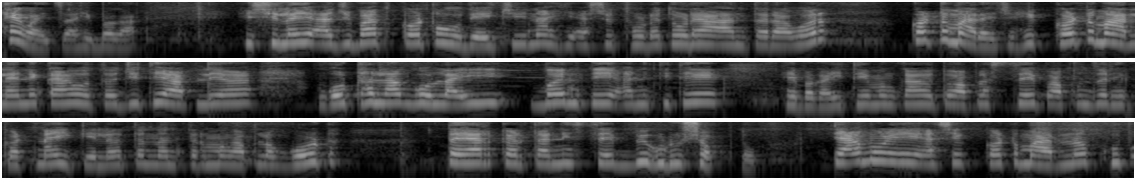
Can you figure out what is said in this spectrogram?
ठेवायचं आहे बघा. ही शिलाई अजिबात कट होऊ द्यायची नाही असे थोड्या थोड्या अंतरावर कट मारायचे. हे कट मारल्याने काय होतं जिथे आपल्या गोठाला गोलाई बनते आणि तिथे हे बघा इथे मग काय होतं आपला सेप आपण जर हे कट नाही केलं तर नंतर मग आपला गोठ तयार करताना सेप बिघडू शकतो. त्यामुळे असे कट मारणं खूप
